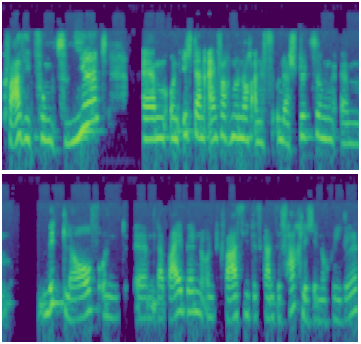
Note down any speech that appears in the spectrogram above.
quasi funktioniert. Ähm, und ich dann einfach nur noch als Unterstützung ähm, mitlauf und ähm, dabei bin und quasi das ganze Fachliche noch regel.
